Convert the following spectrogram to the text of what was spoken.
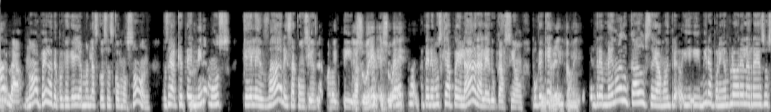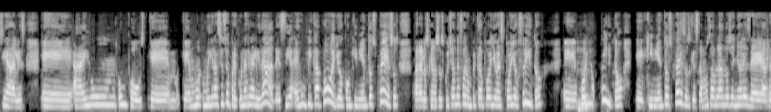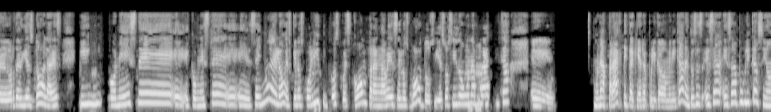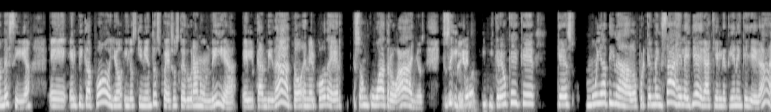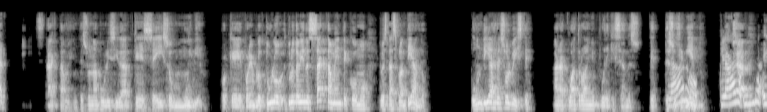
No, espérate, porque hay que llamar las cosas como son. O sea, que tenemos que elevar esa conciencia colectiva. Eso es, eso es. Tenemos que apelar a la educación, porque que, entre menos educados seamos, entre, y, mira, por ejemplo, ahora en las redes sociales eh, hay un, un, post que, que es muy, gracioso, pero que una realidad, decía, es un picapollo con 500 pesos, para los que nos escuchan de fuera, un picapollo es pollo frito, eh, pollo frito, eh, 500 pesos, que estamos hablando, señores, de alrededor de 10 dólares, y con este, eh, con este eh, eh, señuelo es que los políticos pues compran a veces los votos y eso ha sido una práctica eh, una práctica aquí en República Dominicana. Entonces, esa, esa publicación decía, eh, el picapollo y los 500 pesos te duran un día. El candidato en el poder son cuatro años. Entonces, y creo, y creo que, que, que es muy atinado porque el mensaje le llega a quien le tiene que llegar. Exactamente, es una publicidad que se hizo muy bien. Porque, por ejemplo, tú lo, tú lo estás viendo exactamente como lo estás planteando. Un día resolviste, ahora cuatro años puede que sean de, sufrimiento. Claro,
